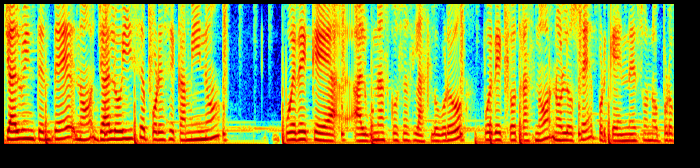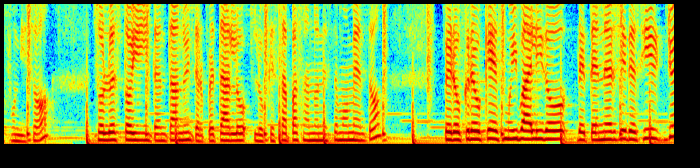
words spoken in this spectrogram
ya lo intenté, ¿no? Ya lo hice por ese camino. Puede que algunas cosas las logró, puede que otras no, no lo sé, porque en eso no profundizó. Solo estoy intentando interpretar lo, lo que está pasando en este momento pero creo que es muy válido detenerse y decir, yo,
